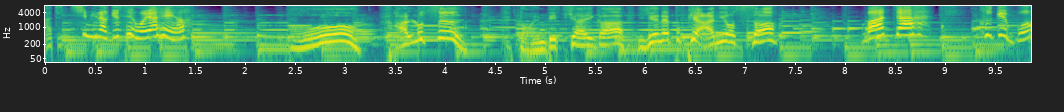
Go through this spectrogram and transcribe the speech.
아주 치밀하게 세워야 해요. 오 알로스 너 MBTI가 ENFP 아니었어? 맞아. 그게 뭐?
